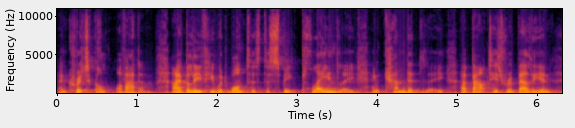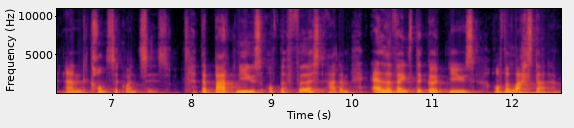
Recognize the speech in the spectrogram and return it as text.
and critical of Adam. I believe he would want us to speak plainly and candidly about his rebellion and consequences. The bad news of the first Adam elevates the good news of the last Adam.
